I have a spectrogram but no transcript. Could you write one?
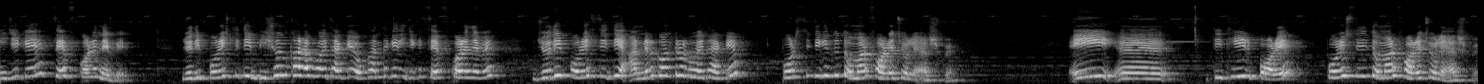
নিজেকে সেভ করে নেবে। যদি পরিস্থিতি ভীষণ খারাপ হয়ে থাকে, ওখান থেকে নিজেকে সেভ করে নেবে। যদি পরিস্থিতি আন্ডার কন্ট্রোল হয়ে থাকে, পরিস্থিতি কিন্তু তোমার ফলে চলে আসবে। এই তিথির পরে পরিস্থিতি তোমার ফরে চলে আসবে।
